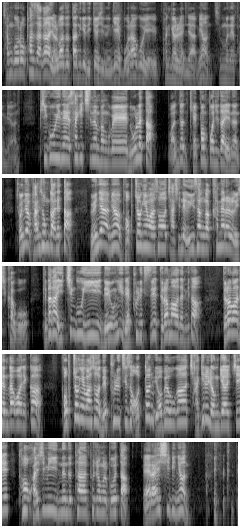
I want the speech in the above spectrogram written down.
참고로 판사가 열받았다는 게 느껴지는 게 뭐라고 판결을 했냐면 신문에 보면 피고인의 사기치는 방법에 놀랬다. 완전 개뻔뻔이다 얘는. 전혀 반성도 안 했다. 왜냐하면 법정에 와서 자신의 의상과 카메라를 의식하고 게다가 이 친구 이 내용이 넷플릭스에 드라마화 됩니다. 드라마 된다고 하니까 법정에 와서 넷플릭스에서 어떤 여배우가 자기를 연기할지 더 관심이 있는 듯한 표정을 보였다. 에라이 12년. 근데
